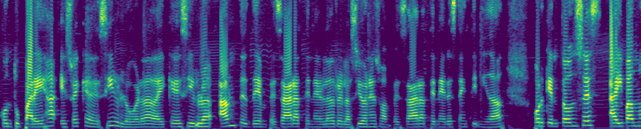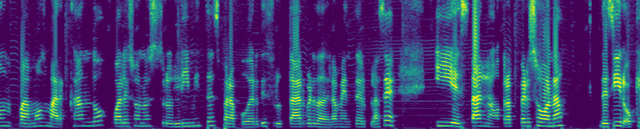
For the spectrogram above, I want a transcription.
con tu pareja, eso hay que decirlo, ¿verdad? Hay que decirlo antes de empezar a tener las relaciones o empezar a tener esta intimidad, porque entonces ahí vamos, vamos marcando cuáles son nuestros límites para poder disfrutar verdaderamente del placer y está en la otra persona decir, ok,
